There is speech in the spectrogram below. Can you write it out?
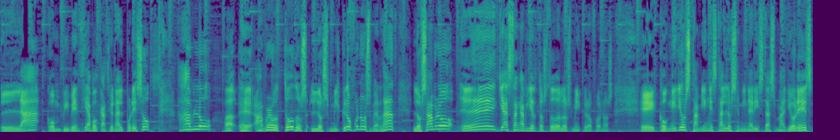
la convivencia vocacional. Por eso hablo, ah, eh, abro todos los micrófonos, ¿verdad? Los abro, eh, ya están abiertos todos los micrófonos. Con ellos también están los seminaristas mayores.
